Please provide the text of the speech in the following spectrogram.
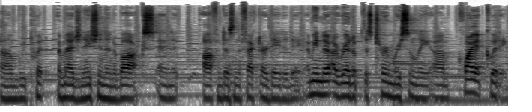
um, we put imagination in a box, and it often doesn't affect our day to day. I mean, I read up this term recently, um, quiet quitting.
